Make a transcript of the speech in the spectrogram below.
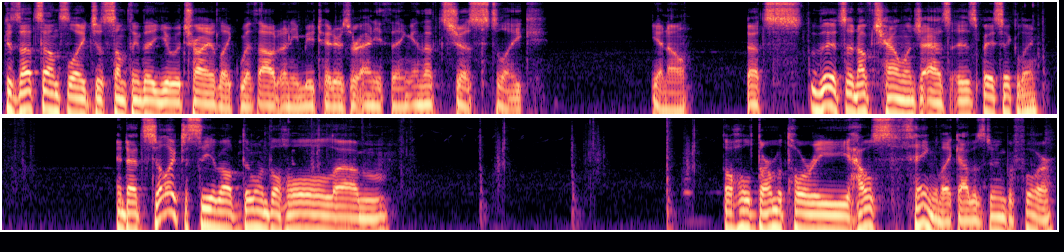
Because that sounds like just something that you would try like without any mutators or anything, and that's just like, you know, that's it's enough challenge as is basically. And I'd still like to see about doing the whole um, the whole dormitory house thing like I was doing before.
